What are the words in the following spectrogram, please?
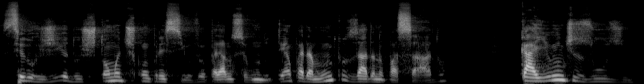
cirurgia do estoma descompressivo operar no segundo tempo era muito usada no passado, caiu em desuso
